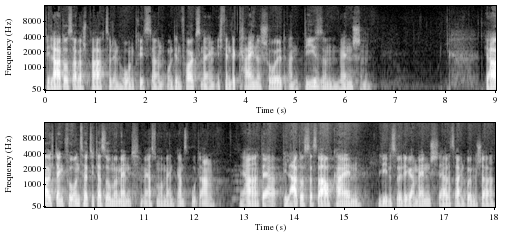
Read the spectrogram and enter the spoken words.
Pilatus aber sprach zu den Hohenpriestern und den Volksmengen, ich finde keine Schuld an diesem Menschen. Ja, ich denke, für uns hört sich das so im Moment, im ersten Moment ganz gut an. Ja, der Pilatus, das war auch kein liebenswürdiger Mensch, ja, das war ein römischer,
